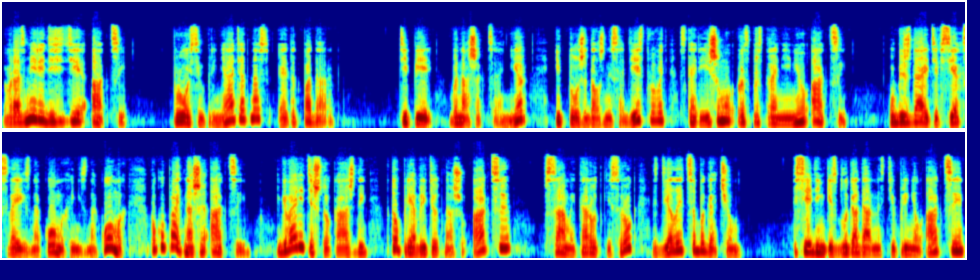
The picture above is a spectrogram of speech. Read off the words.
в размере 10 акций. Просим принять от нас этот подарок. Теперь вы наш акционер – и тоже должны содействовать скорейшему распространению акций. Убеждайте всех своих знакомых и незнакомых покупать наши акции. Говорите, что каждый, кто приобретет нашу акцию, в самый короткий срок сделается богачом. Седенький с благодарностью принял акции,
